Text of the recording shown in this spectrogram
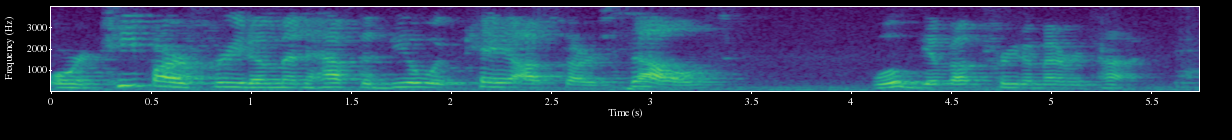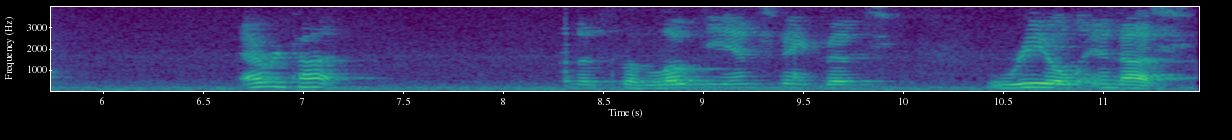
or keep our freedom and have to deal with chaos ourselves, we'll give up freedom every time. Every time. That's the Loki instinct that's real in us.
